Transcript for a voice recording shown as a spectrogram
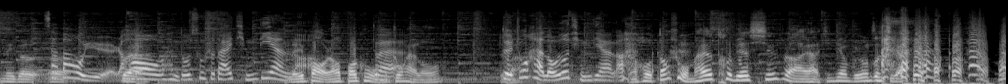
那个下暴雨，然后很多宿舍都还停电了，雷暴，然后包括我们中海楼，对中海楼都停电了。然后当时我们还特别兴奋，哎呀，今天不用做节目。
